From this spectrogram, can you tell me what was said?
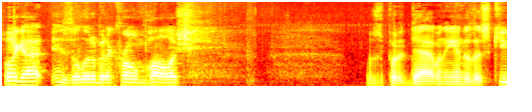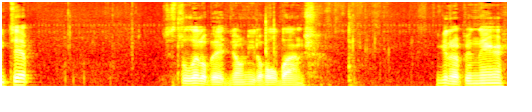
So what I got is a little bit of chrome polish. We'll just put a dab on the end of this Q-tip. Just a little bit, you don't need a whole bunch. Get up in there.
